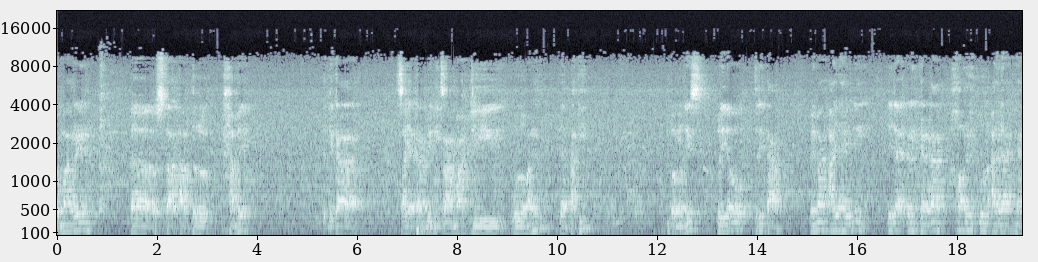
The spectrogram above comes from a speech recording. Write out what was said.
Kemarin uh, Ustadz Abdul Hamid ketika saya dampingi ceramah di Pulau mana yang pagi. Di Pemenis beliau cerita memang ayah ini tidak kelihatan khorikul adahnya.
